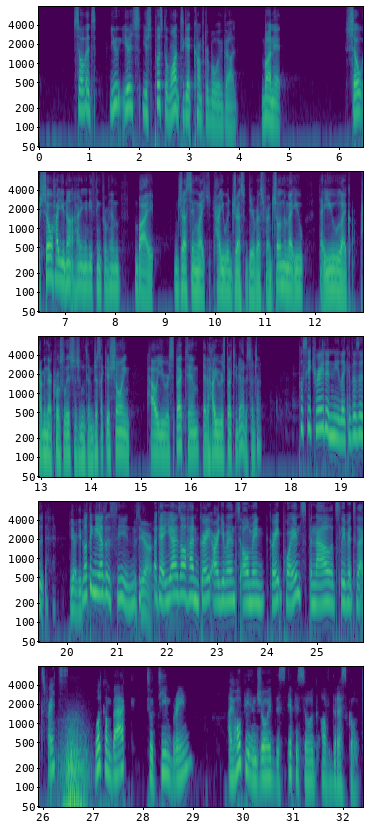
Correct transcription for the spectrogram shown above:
So it's you you're you're supposed to want to get comfortable with God. But it Show, show how you're not hiding anything from Him by dressing like how you would dress with your best friend. Showing them that you, that you like having that close relationship with Him, just like you're showing how you respect Him and how you respect your dad at the same time. Plus, he created me. Like it doesn't. Yeah, you Nothing he hasn't seen. yeah. Okay, you guys all had great arguments, all made great points, but now let's leave it to the experts. Welcome back to Teen Brain. I hope you enjoyed this episode of Dress Code.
